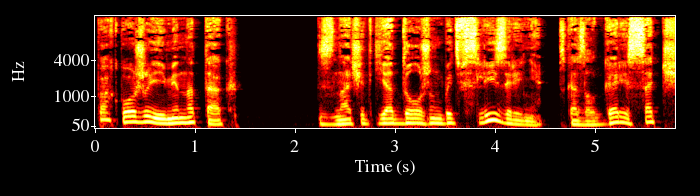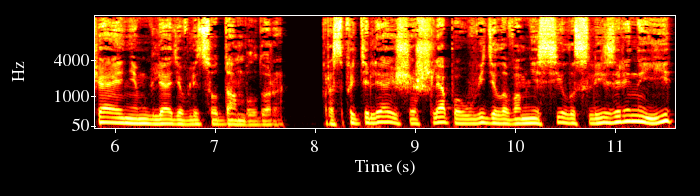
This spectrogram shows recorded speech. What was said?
«Похоже, именно так». «Значит, я должен быть в Слизерине», – сказал Гарри с отчаянием, глядя в лицо Дамблдора. Распределяющая шляпа увидела во мне силы Слизерина и...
